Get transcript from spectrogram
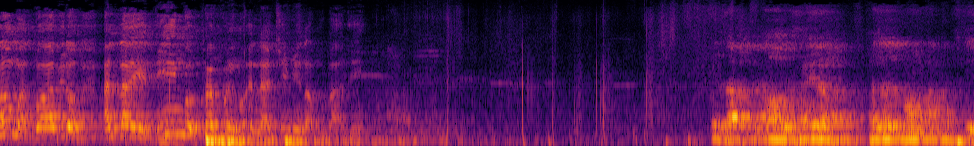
လုံးမှာသွားပြီးတော့အလ္လာဟ်ရဲ့ဒီင်းကိုဖတ်ခွင့်ကိုအလ္လာဟ်ချီးမြှင့်တော်မူပါသေး جزاك الله خيرا. حضرت مولانا مفتی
